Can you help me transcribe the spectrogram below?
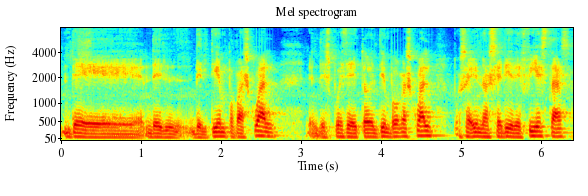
del, tiempo pascual, después de todo el tiempo pascual, pues hay una serie de fiestas,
